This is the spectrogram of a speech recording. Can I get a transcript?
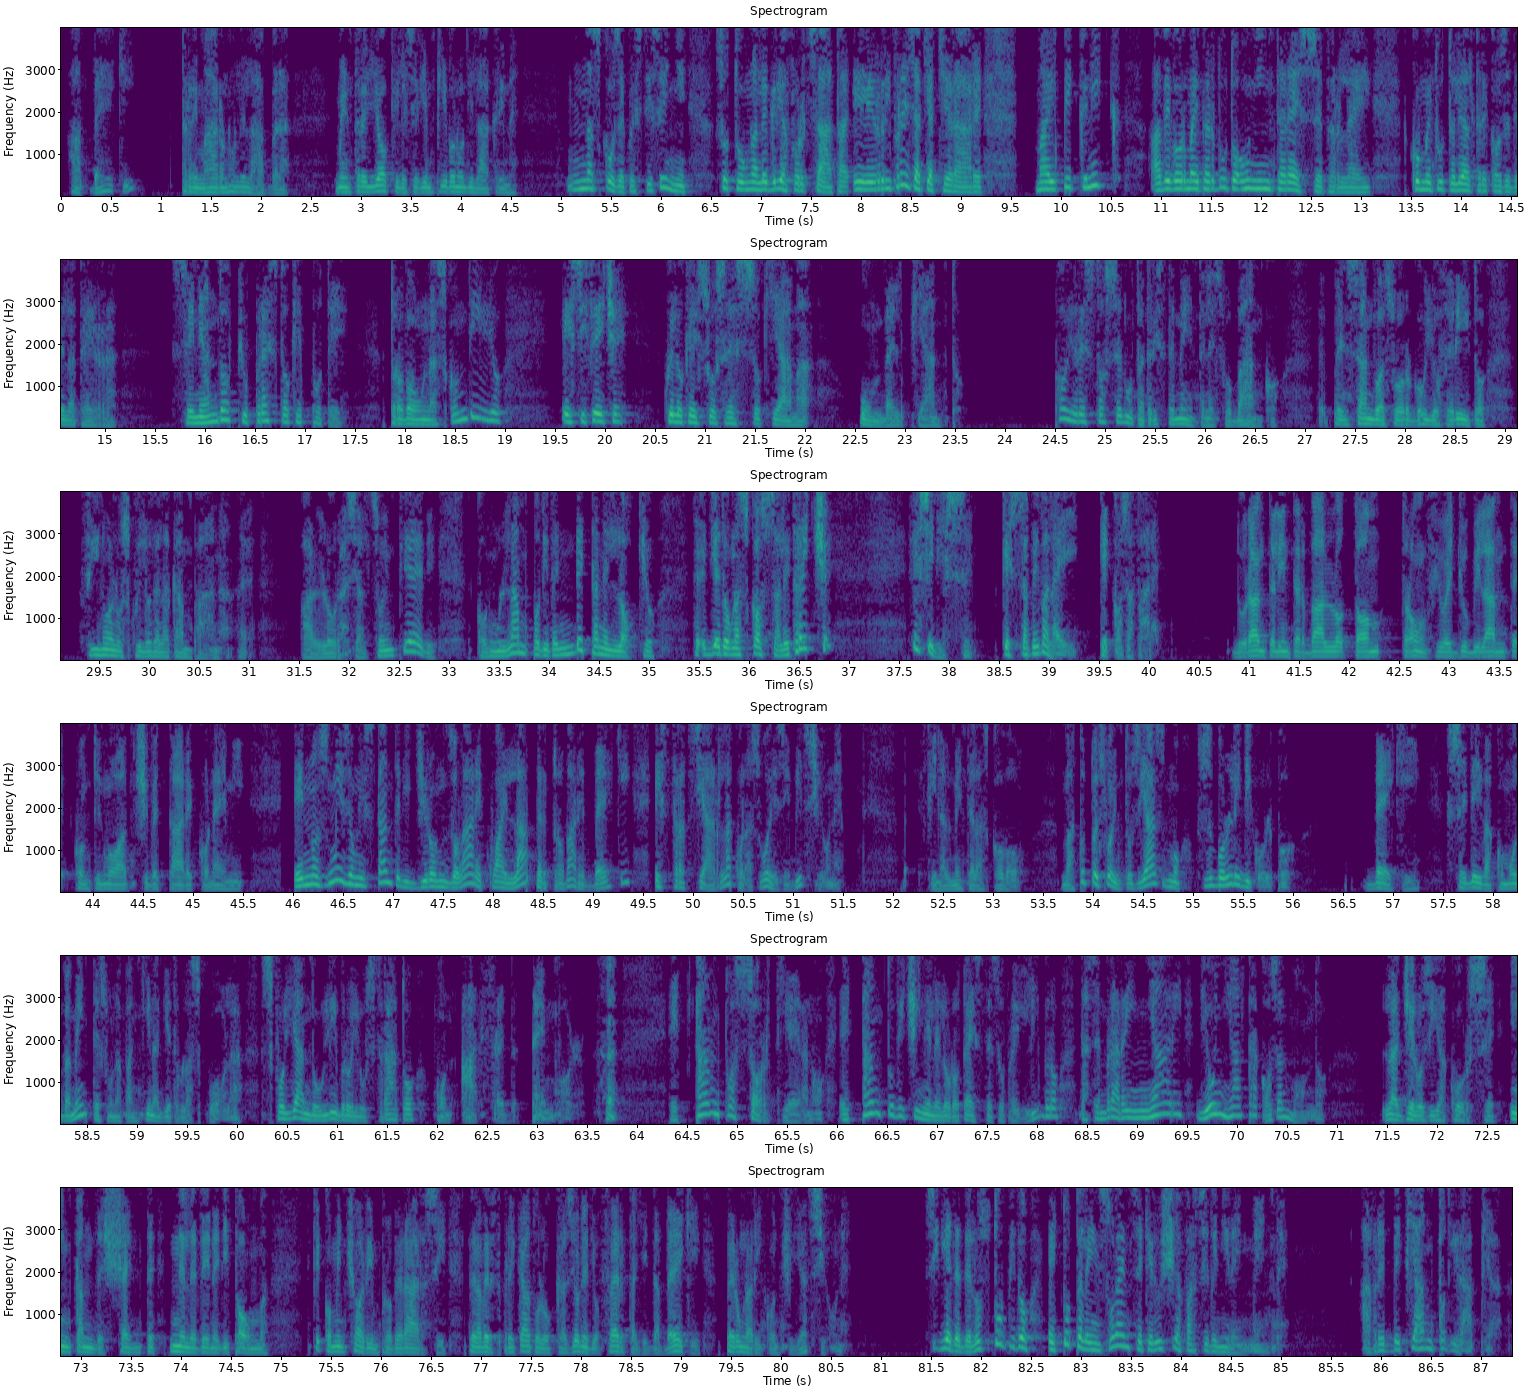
A Becky tremarono le labbra, mentre gli occhi le si riempivano di lacrime. Nascose questi segni sotto un'allegria forzata e riprese a chiacchierare, ma il picnic aveva ormai perduto ogni interesse per lei, come tutte le altre cose della terra. Se ne andò più presto che poté, trovò un nascondiglio e si fece quello che il suo sesso chiama un bel pianto. Poi restò seduta tristemente nel suo banco, eh, pensando al suo orgoglio ferito, fino allo squillo della campana. Eh, allora si alzò in piedi, con un lampo di vendetta nell'occhio, e diede una scossa alle trecce e si disse che sapeva lei che cosa fare. Durante l'intervallo Tom, tronfio e giubilante, continuò a civettare con Amy e non smise un istante di gironzolare qua e là per trovare Becky e straziarla con la sua esibizione. Finalmente la scovò, ma tutto il suo entusiasmo sbollì di colpo. Becky sedeva comodamente su una panchina dietro la scuola, sfogliando un libro illustrato con Alfred Temple. E tanto assorti erano e tanto vicine le loro teste sopra il libro da sembrare ignari di ogni altra cosa al mondo. La gelosia corse, incandescente, nelle vene di Tom, che cominciò a rimproverarsi per aver sprecato l'occasione di offertagli da Becky per una riconciliazione si diede dello stupido e tutte le insolenze che riuscì a farsi venire in mente. Avrebbe pianto di rabbia.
